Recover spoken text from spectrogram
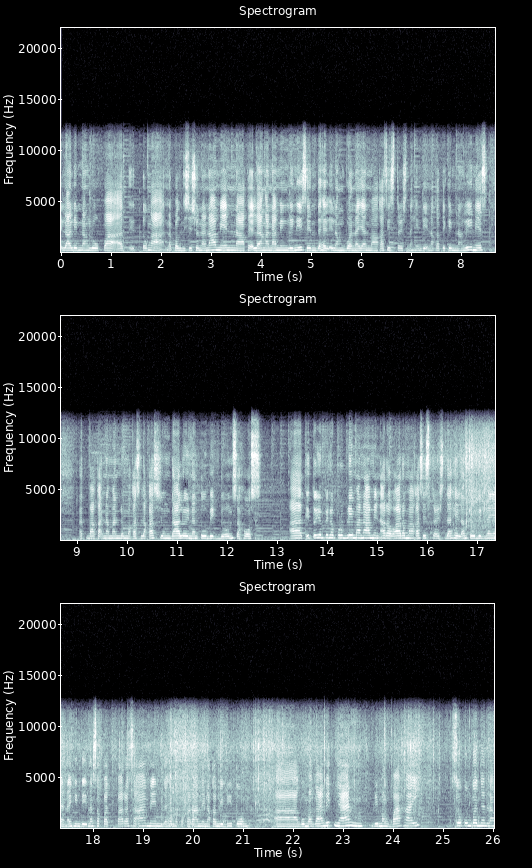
ilalim ng lupa at ito nga napagdesisyon na namin na kailangan naming linisin dahil ilang buwan na yan mga kasisters na hindi nakatikim ng linis at baka naman lumakas-lakas yung daloy ng tubig doon sa hose. At ito yung pinoproblema namin araw-araw mga kasisters dahil ang tubig na yan ay hindi na sapat para sa amin dahil napakarami na kami ditong uh, gumagamit niyan, limang bahay So kung ganyan lang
